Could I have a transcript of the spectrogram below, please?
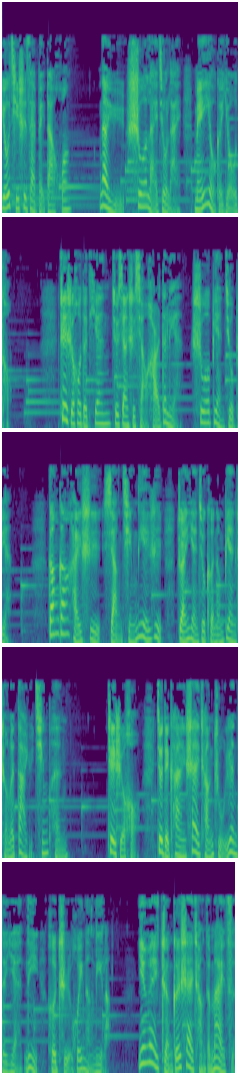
尤其是在北大荒，那雨说来就来，没有个由头。这时候的天就像是小孩的脸，说变就变，刚刚还是响晴烈日，转眼就可能变成了大雨倾盆。这时候就得看晒场主任的眼力和指挥能力了。因为整个晒场的麦子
